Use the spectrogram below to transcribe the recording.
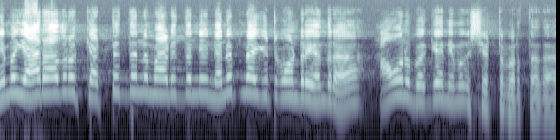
ನಿಮಗೆ ಯಾರಾದರೂ ಕೆಟ್ಟದ್ದನ್ನು ಮಾಡಿದ್ದನ್ನು ನೀವು ನೆನಪಿನಾಗಿ ಇಟ್ಕೊಂಡ್ರಿ ಅಂದ್ರೆ ಅವನ ಬಗ್ಗೆ ನಿಮಗೆ ಸಿಟ್ಟು ಬರ್ತದೆ,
